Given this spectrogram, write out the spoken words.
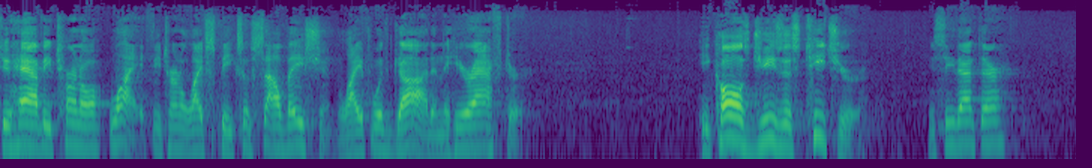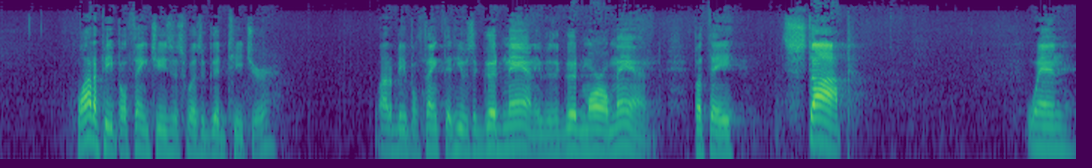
to have eternal life. Eternal life speaks of salvation, life with God in the hereafter. He calls Jesus teacher. You see that there? A lot of people think Jesus was a good teacher. A lot of people think that he was a good man, he was a good moral man. But they stop when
